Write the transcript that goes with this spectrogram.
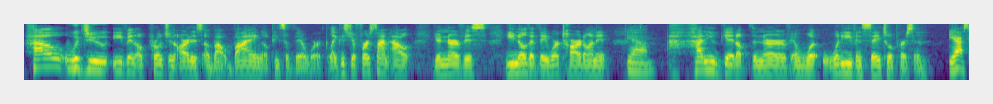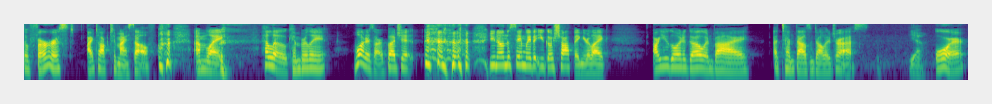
How would you even approach an artist about buying a piece of their work? Like it's your first time out, you're nervous, you know that they worked hard on it. Yeah. How do you get up the nerve and what what do you even say to a person? Yeah, so first, I talk to myself. I'm like, "Hello, Kimberly. What is our budget?" you know, in the same way that you go shopping, you're like, "Are you going to go and buy a $10,000 dress?" Yeah. Or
